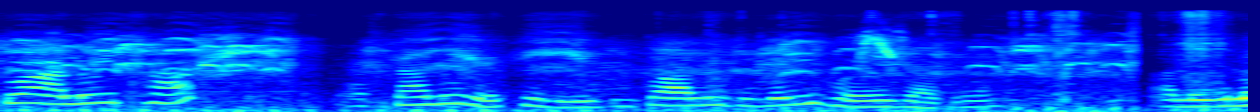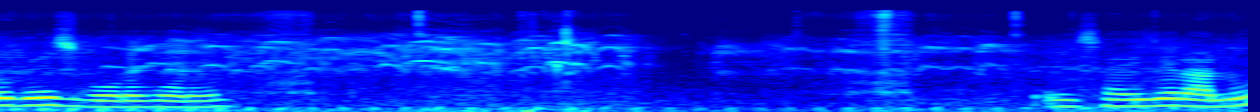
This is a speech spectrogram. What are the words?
দুটো আলুই থাক, একটা আলু রেখে দিই, দুটো আলু দিলেই হয়ে যাবে। আলুগুলো বেশ বড় বড়। এই সাইজের আলু।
